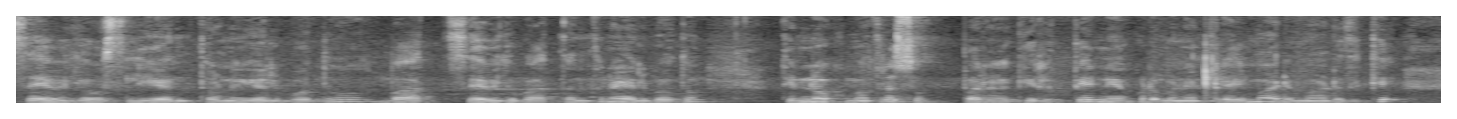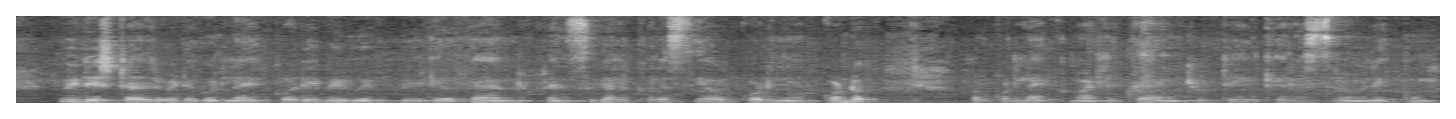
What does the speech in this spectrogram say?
ಸೇವಿಗೆ ಉಸ್ಲಿ ಅಂತಲೂ ಹೇಳ್ಬೋದು, ಬಾತ್, ಸೇವಿಗೆ ಬಾತ್ ಅಂತಲೂ ಹೇಳ್ಬೋದು. ತಿನ್ನೋಕೆ ಮಾತ್ರ ಸೂಪರಾಗಿರುತ್ತೆ ನೀವು ಕೂಡ ಮನೇಲಿ ಟ್ರೈ ಮಾಡಿ ಮಾಡೋದಕ್ಕೆ ವಿಡಿಯೋ ಇಷ್ಟ ಆದರೆ ವಿಡಿಯೋಗೆ ಲೈಕ್ ಕೊಡಿ ವಿಡಿಯೋ ಫ್ಯಾಮಿಲಿ ಫ್ರೆಂಡ್ಸ್ಗೆಲ್ಲ ಕಳಿಸಿ, ಅವ್ರು ಕೂಡ ನೋಡಿಕೊಂಡು, ಅವ್ರು ಕೂಡ ಲೈಕ್ ಮಾಡಲಿ ಥ್ಯಾಂಕ್ ಯು ಟೇಕ್ ಕೇರ್ ಅಸ್ಸಲಾಮ್ ವಲೈಕುಮ್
